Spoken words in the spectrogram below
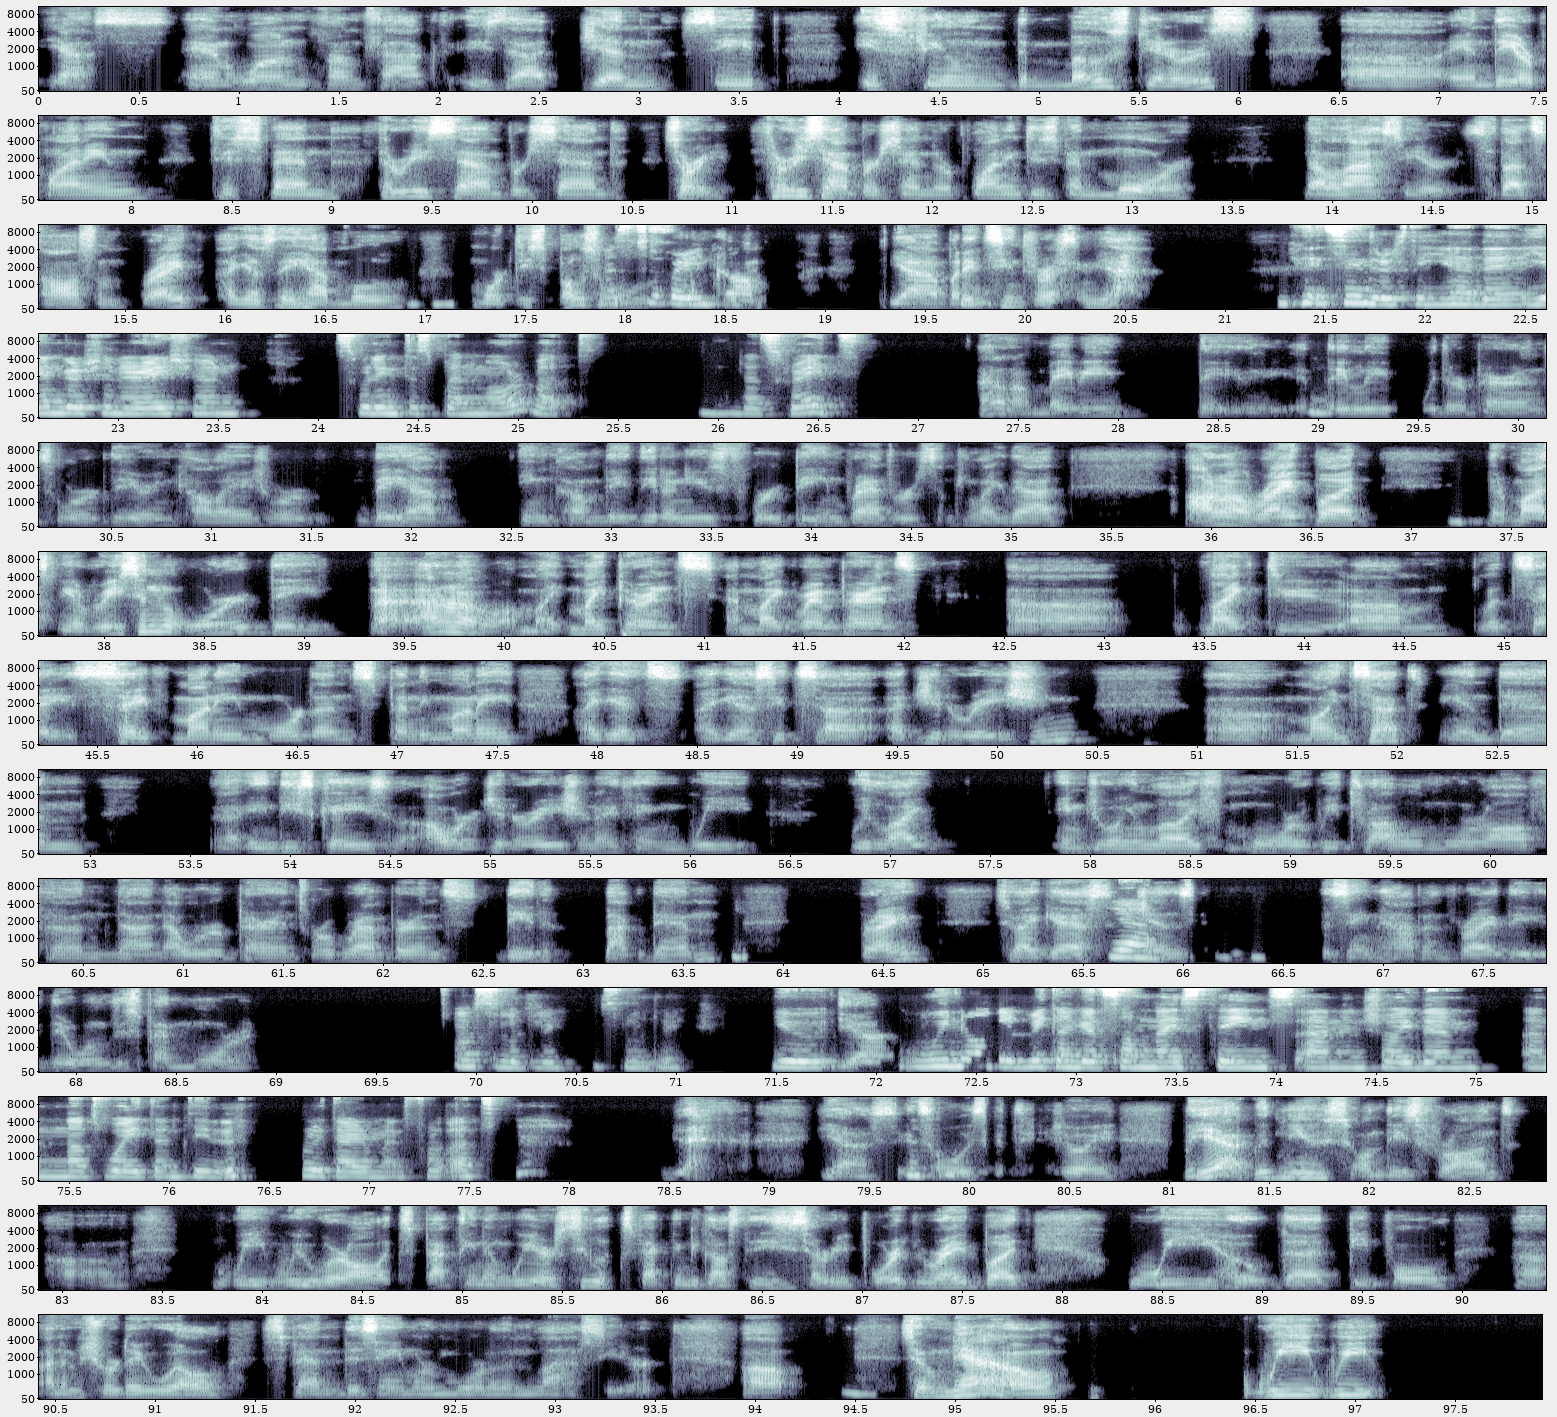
Yes. And one fun fact is that Gen Z is feeling the most generous uh, and they are planning to spend 37%, sorry, 37% are planning to spend more than last year. So that's awesome, right? I guess they have more mm-hmm. more disposable income. Yeah, but it's interesting. Yeah. It's interesting. Yeah, the younger generation is willing to spend more, but that's great. I don't know. Maybe they they live with their parents, or they're in college, or they have income they didn't use for paying rent or something like that. I don't know, right? But there must be a reason, or they I don't know. My my parents and my grandparents uh like to um let's say save money more than spending money. I guess I guess it's a, a generation uh mindset, and then uh, in this case, our generation, I think we we like enjoying life more. We travel more often than our parents or grandparents did back then, right? So I guess yeah. Gen Z, the same happens, right? They they're willing to spend more. Absolutely, absolutely. You yeah. We know that we can get some nice things and enjoy them, and not wait until retirement for that. Yeah. Yes, it's always good to enjoy. But yeah, good news on this front. Uh, we we were all expecting and we are still expecting because this is a report right but we hope that people uh, and i'm sure they will spend the same or more than last year uh, so now we we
